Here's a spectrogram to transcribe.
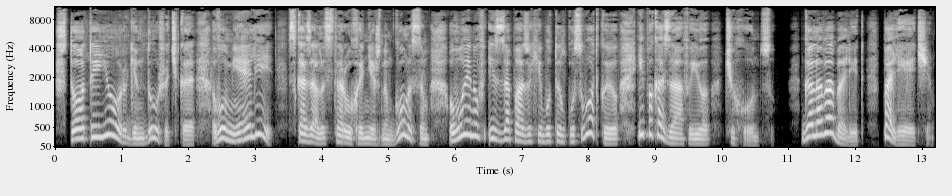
«Что ты, Юрген, душечка, в уме ли?» — сказала старуха нежным голосом, вынув из-за пазухи бутылку с водкою и показав ее чухонцу. «Голова болит? Полечим».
